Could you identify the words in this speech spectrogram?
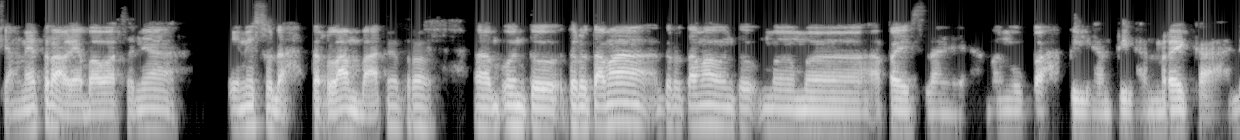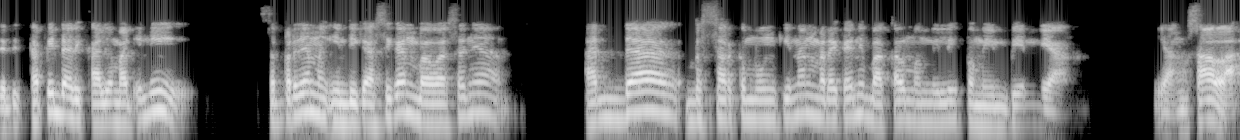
yang netral ya, bahwasanya ini sudah terlambat um, untuk terutama terutama untuk me, me, apa istilahnya ya, mengubah pilihan-pilihan mereka. Jadi tapi dari kalimat ini sepertinya mengindikasikan bahwasanya ada besar kemungkinan mereka ini bakal memilih pemimpin yang yang salah.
